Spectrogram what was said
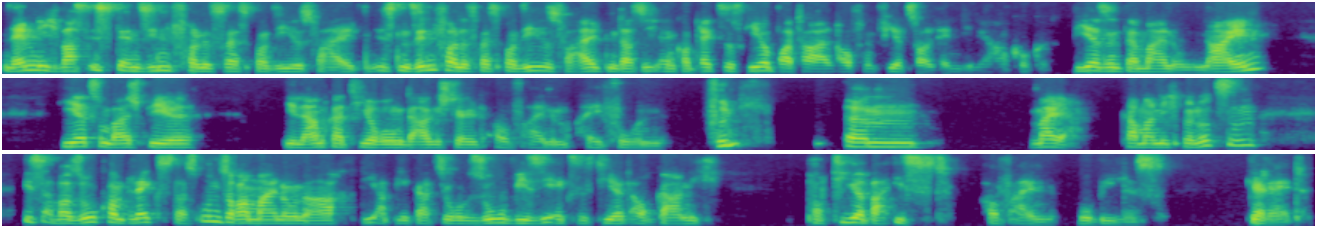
Nämlich, was ist denn sinnvolles responsives Verhalten? Ist ein sinnvolles responsives Verhalten, dass ich ein komplexes Geoportal auf einem 4 Zoll Handy mir angucke? Wir sind der Meinung, nein. Hier zum Beispiel die Lärmkartierung dargestellt auf einem iPhone 5. Ähm, naja, kann man nicht benutzen ist aber so komplex, dass unserer Meinung nach die Applikation so, wie sie existiert, auch gar nicht portierbar ist auf ein mobiles Gerät.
